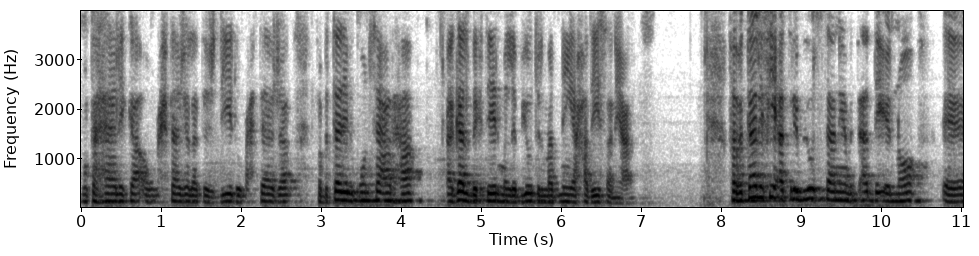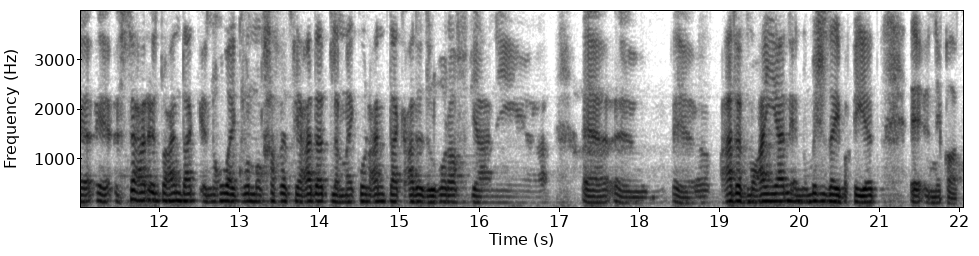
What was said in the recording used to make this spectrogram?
متهالكة أو محتاجة لتجديد ومحتاجة فبالتالي بيكون سعرها أقل بكثير من البيوت المبنية حديثا يعني. فبالتالي في اتريبيوتس ثانية بتأدي إنه آه، آه، السعر انه عندك إنه هو يكون منخفض في عدد لما يكون عندك عدد الغرف يعني آه، عدد معين إنه مش زي بقية النقاط.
